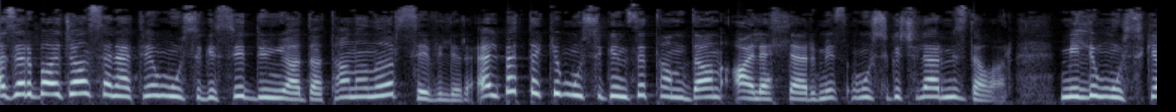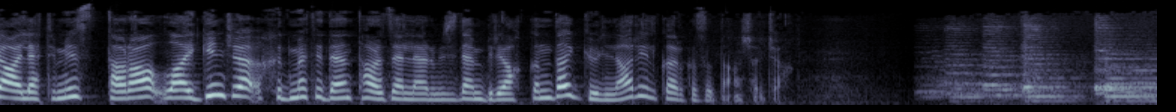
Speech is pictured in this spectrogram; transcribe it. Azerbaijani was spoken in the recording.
Azərbaycan sənəti musiqisi dünyada tanınır, sevilir. Əlbəttə ki, musiqimizi tanıdan alətlərimiz, musiqiçilərimiz də var. Milli musiqi alətimiz tara layiqincə xidmət edən tarzənlərimizdən biri haqqında Gülnar İlqar qızı danışacaq.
